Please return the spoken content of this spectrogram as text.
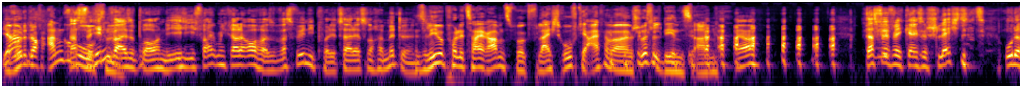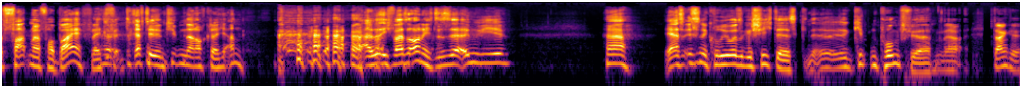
Der Ja, wurde doch Was angerufen. für Hinweise brauchen die? Ich, ich frage mich gerade auch. Also, was will die Polizei jetzt noch ermitteln? Also liebe Polizei Ravensburg, vielleicht ruft ihr einfach mal beim Schlüsseldienst an. Ja. Das wäre vielleicht gar nicht so schlecht. Oder fahrt mal vorbei. Vielleicht trefft ihr den Typen dann auch gleich an. Also, ich weiß auch nicht. Das ist ja irgendwie. Ja, es ist eine kuriose Geschichte. Es äh, gibt einen Punkt für. Ja, danke.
